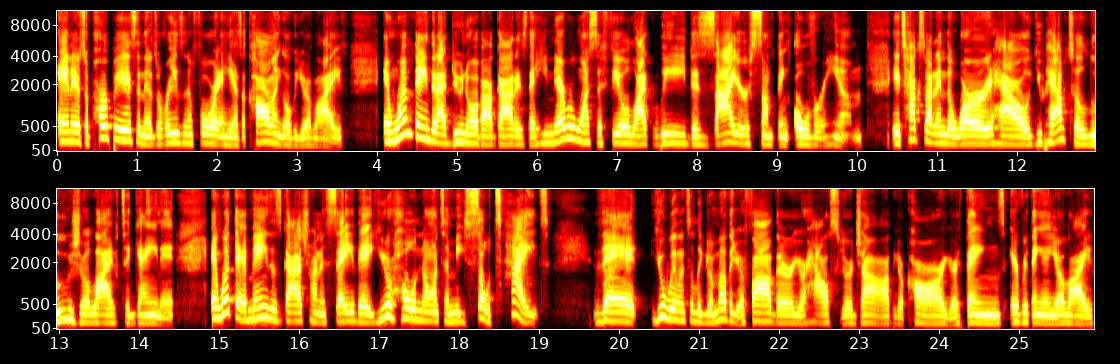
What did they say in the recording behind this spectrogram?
And there's a purpose and there's a reason for it, and He has a calling over your life. And one thing that I do know about God is that He never wants to feel like we desire something over Him. It talks about in the Word how you have to lose your life to gain it. And what that means is God trying to say that you're holding on to me so tight that you're willing to leave your mother, your father, your house, your job, your car, your things, everything in your life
